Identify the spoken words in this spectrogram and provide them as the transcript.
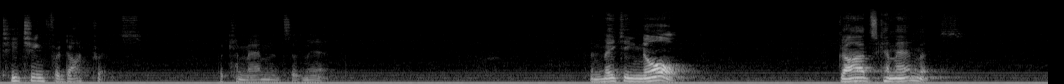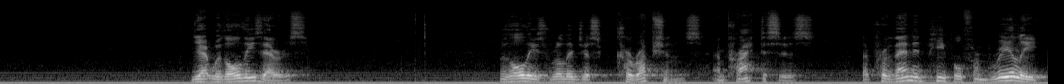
Teaching for doctrines, the commandments of men. And making null God's commandments. Yet, with all these errors, with all these religious corruptions and practices that prevented people from really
